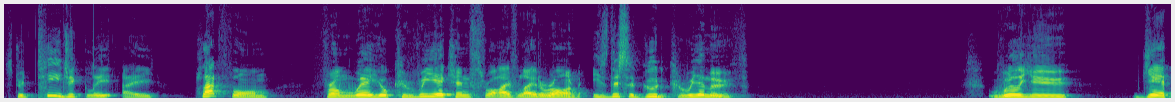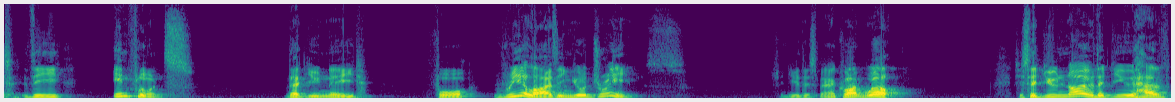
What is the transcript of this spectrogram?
strategically a platform from where your career can thrive later on? Is this a good career move? Will you get the influence that you need for realizing your dreams? She knew this man quite well. She said, You know that you have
